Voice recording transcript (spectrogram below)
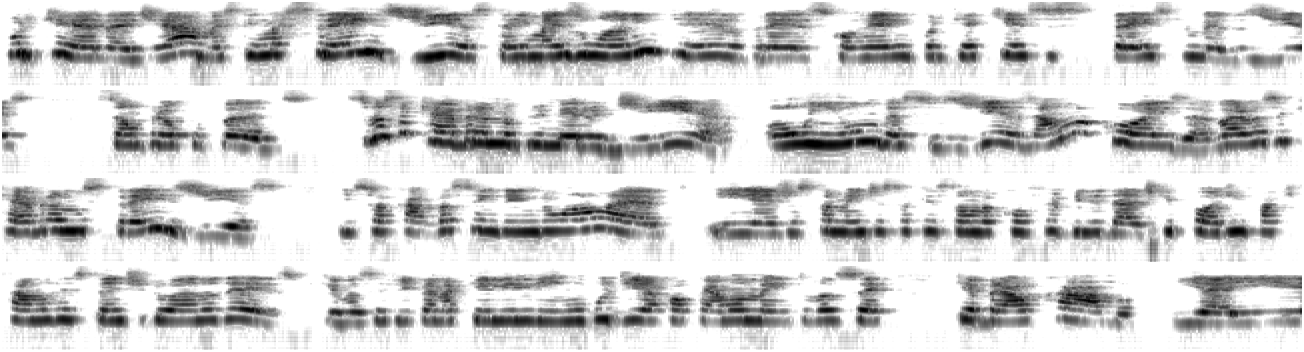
porquê, né? De ah, mas tem mais três dias, tem mais um ano inteiro para eles correrem, por que, que esses três primeiros dias são preocupantes? Se você quebra no primeiro dia, ou em um desses dias, é uma coisa. Agora você quebra nos três dias isso acaba acendendo um alerta. E é justamente essa questão da confiabilidade que pode impactar no restante do ano deles, porque você fica naquele limbo de a qualquer momento você quebrar o carro. E aí,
